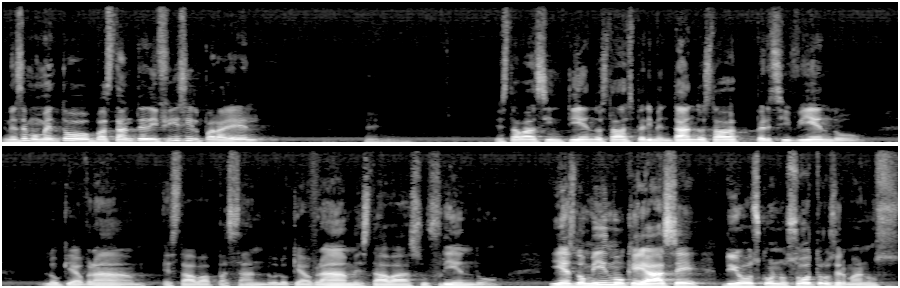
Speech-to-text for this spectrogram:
En ese momento bastante difícil para él, eh, estaba sintiendo, estaba experimentando, estaba percibiendo lo que Abraham estaba pasando, lo que Abraham estaba sufriendo. Y es lo mismo que hace Dios con nosotros, hermanos.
